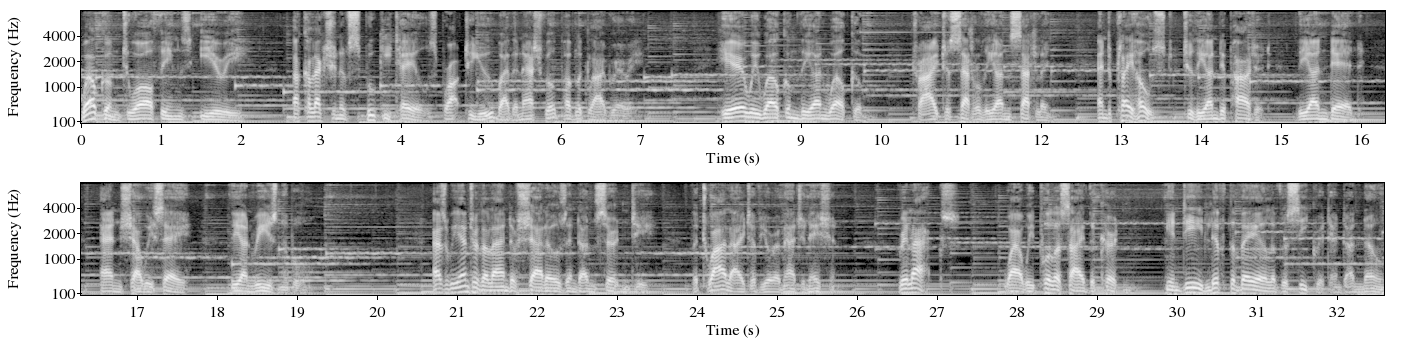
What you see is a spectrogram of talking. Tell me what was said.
Welcome to All Things Eerie, a collection of spooky tales brought to you by the Nashville Public Library. Here we welcome the unwelcome, try to settle the unsettling, and play host to the undeparted, the undead, and, shall we say, the unreasonable. As we enter the land of shadows and uncertainty, the twilight of your imagination, relax while we pull aside the curtain Indeed, lift the veil of the secret and unknown.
